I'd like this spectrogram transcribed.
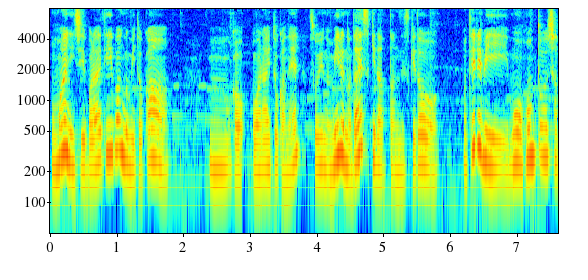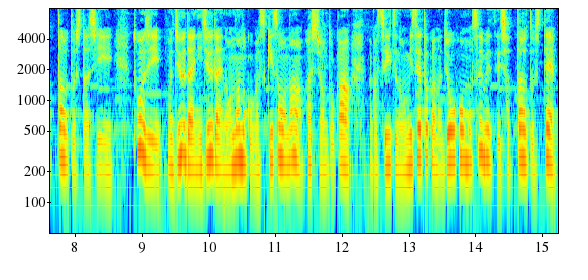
もう毎日バラエティ番組とかうんなんかお笑いとかねそういうの見るの大好きだったんですけどテレビも本当シャットアウトしたし当時、まあ、10代20代の女の子が好きそうなファッションとかなんかスイーツのお店とかの情報も全てシャットアウトして、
